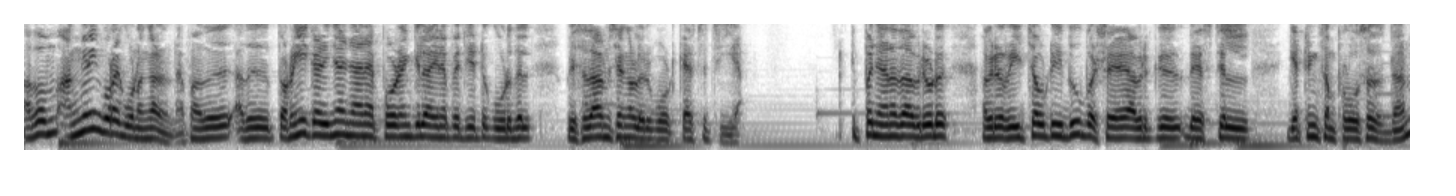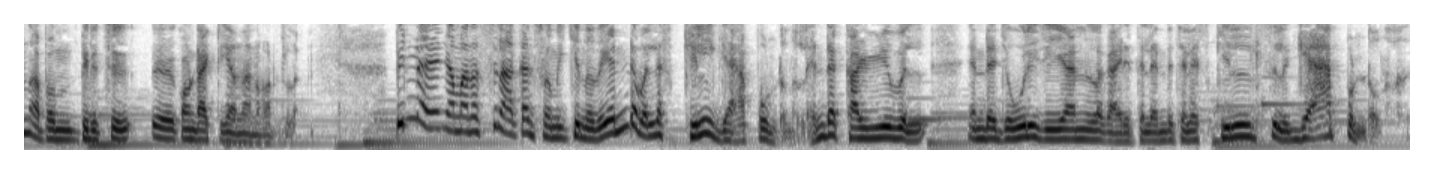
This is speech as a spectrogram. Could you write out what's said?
അപ്പം അങ്ങനെയും കുറേ ഗുണങ്ങളുണ്ട്. അപ്പം അത് അത് തുടങ്ങിക്കഴിഞ്ഞാൽ ഞാൻ എപ്പോഴെങ്കിലും അതിനെ പറ്റിയിട്ട് കൂടുതൽ വിശദാംശങ്ങൾ ഒരു പോഡ്കാസ്റ്റ് ചെയ്യാം. ഇപ്പം ഞാനത് അവരോട് അവർ റീച്ച് ഔട്ട് ചെയ്തു പക്ഷേ അവർക്ക് the still getting some process done അപ്പം തിരിച്ച് കോൺടാക്ട് ചെയ്യാമെന്നാണ് പറഞ്ഞിട്ടുള്ളത്. പിന്നെ ഞാൻ മനസ്സിലാക്കാൻ ശ്രമിക്കുന്നത് എന്റെ വല്ല സ്കിൽ ഗ്യാപ്പ് ഉണ്ടെന്നുള്ളത് എന്റെ കഴിവിൽ എന്റെ ജോലി ചെയ്യാനുള്ള കാര്യത്തിൽ എന്റെ ചില സ്കിൽസിൽ ഗ്യാപ്പ് ഉണ്ടോ എന്നുള്ളത്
